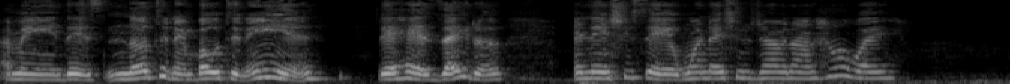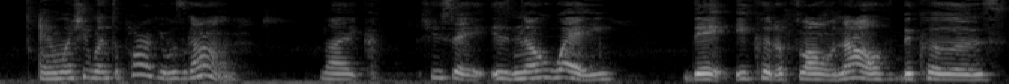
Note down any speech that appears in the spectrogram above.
I mean, there's nutted and bolted in that had Zeta. And then she said one day she was driving down the highway and when she went to park, it was gone. Like she said, there's no way that it could have flown off because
